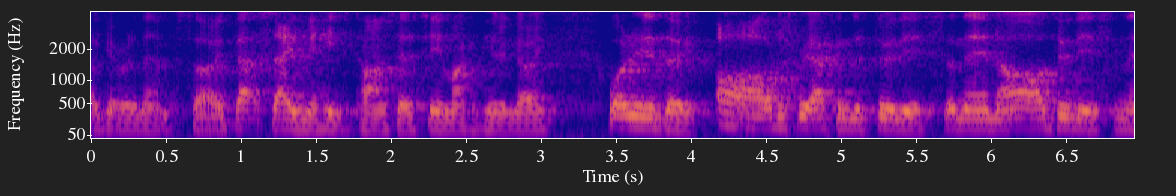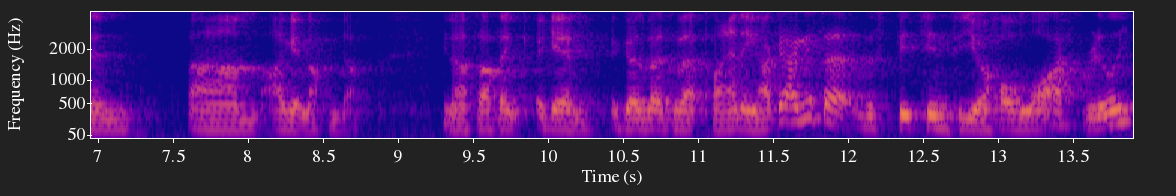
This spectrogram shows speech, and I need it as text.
I get rid of them. So that saves me heaps of time instead of sitting on my computer and going, what do I need to do? Oh, I'll just react and just do this, and then oh, I'll do this, and then um, I get nothing done. You know, so I think again, it goes back to that planning. I guess that just fits into your whole life, really,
